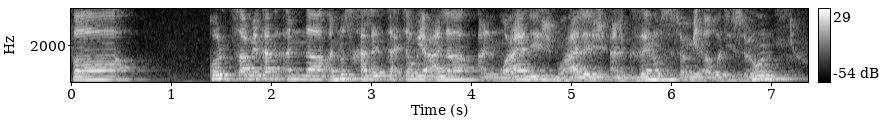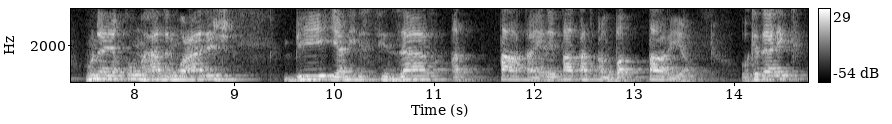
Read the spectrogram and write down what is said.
فقلت سابقا أن النسخة التي تحتوي على المعالج معالج الكزينوس 990 هنا يقوم هذا المعالج ب يعني استنزاف الطاقة يعني طاقة البطارية. وكذلك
